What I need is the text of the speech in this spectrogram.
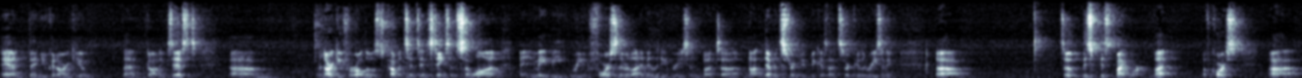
And then you can argue that God exists um, and argue for all those common sense instincts and so on, and maybe reinforce the reliability of reason, but uh, not demonstrate it because that's circular reasoning. Uh, so this, this might work, but of course, uh,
